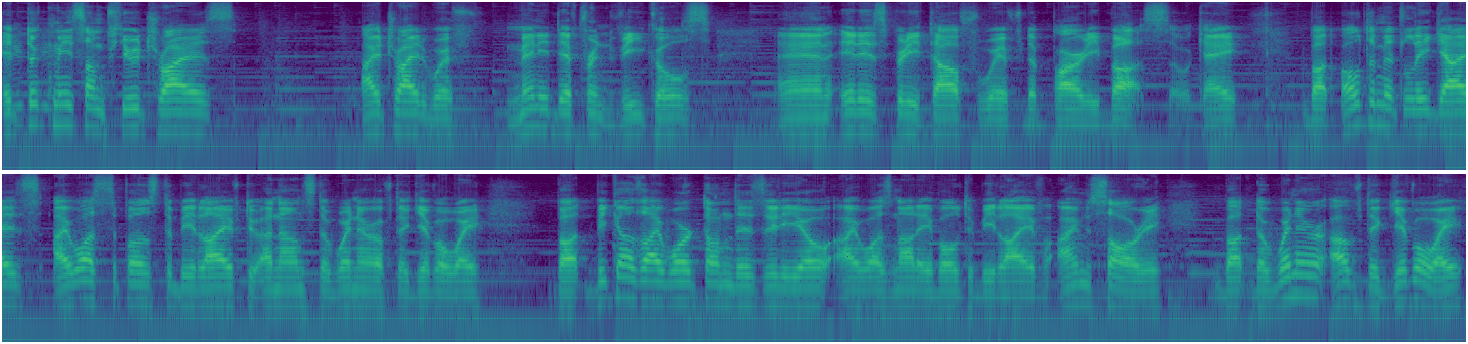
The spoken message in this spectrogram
it took me some few tries. I tried with many different vehicles and it is pretty tough with the party bus, okay? But ultimately guys, I was supposed to be live to announce the winner of the giveaway but because I worked on this video, I was not able to be live. I'm sorry, but the winner of the giveaway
